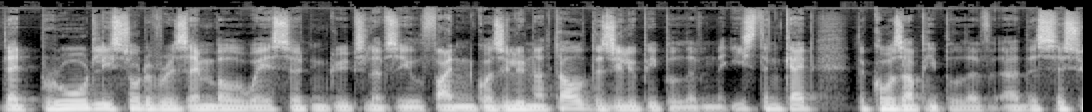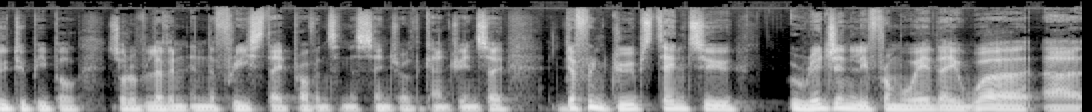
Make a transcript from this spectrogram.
that broadly sort of resemble where certain groups live. So, you'll find in KwaZulu Natal, the Zulu people live in the Eastern Cape, the Xhosa people live, uh, the Sesotho people sort of live in, in the Free State province in the center of the country. And so, different groups tend to originally from where they were uh,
